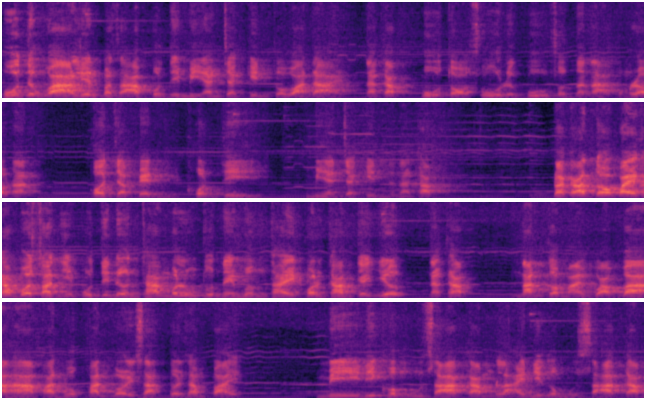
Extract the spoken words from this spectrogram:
พูดถึงว่าเรียนภาษาคนที่มีอันจะกินก็ว่าได้นะครับผู้ต่อสู้หรือผู้สนทนาของเรานั้น ก็จะเป็นคนที่มีอันจะกินนะครับ ประการต่อไปครับบริษัทญี่ปุ่นที่เดินทางมาลงทุนในเมืองไทยค่อนข้างจะเยอะนะครับ นั่นก็หมายความว่า 5,000 6,000 บริษัทโดยทั้งไป มีนิคมอุตสาหกรรม หลายนิคมอุตสาหกรรม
